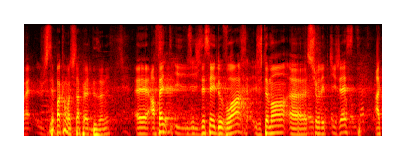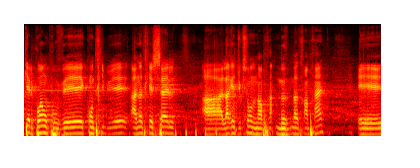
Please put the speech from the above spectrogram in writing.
ouais, je sais pas comment tu t'appelles, désolé. Et en fait, ils, ils de voir justement euh, sur les petits gestes à quel point on pouvait contribuer à notre échelle à la réduction de notre empreinte. Et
